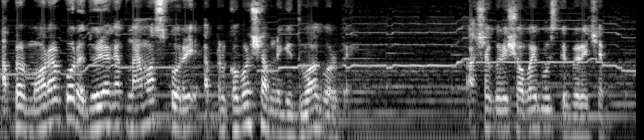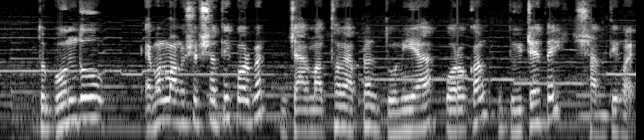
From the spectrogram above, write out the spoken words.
আপনার মরার পরে দুই রাকাত নামাজ পড়ে আপনার কবর সামনে গিয়ে দোয়া করবে। আশা করি সবাই বুঝতে পেরেছেন। তো বন্ধু এমন মানুষের সাথে করবেন, যার মাধ্যমে আপনার দুনিয়া পরকাল দুইটাতেই শান্তি হয়।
